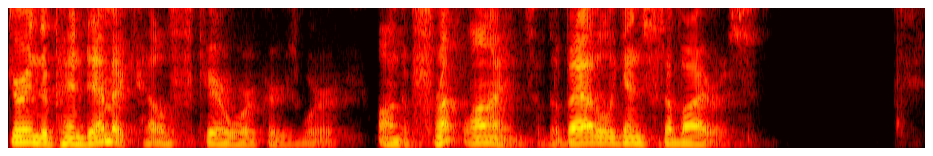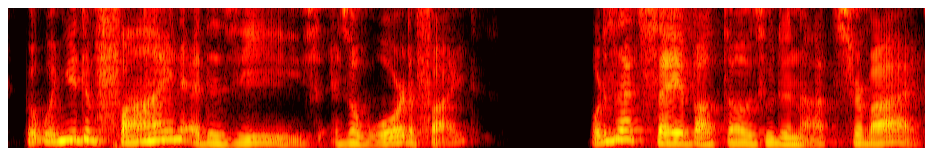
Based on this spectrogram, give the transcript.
During the pandemic, healthcare workers were on the front lines of the battle against the virus. But when you define a disease as a war to fight, what does that say about those who do not survive?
